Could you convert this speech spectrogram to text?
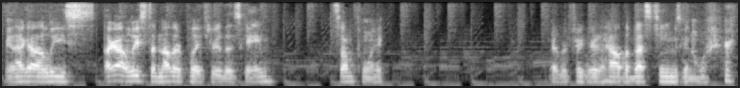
I mean, I got at least I got at least another playthrough of this game at some point. Ever figured out how the best team's gonna work?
